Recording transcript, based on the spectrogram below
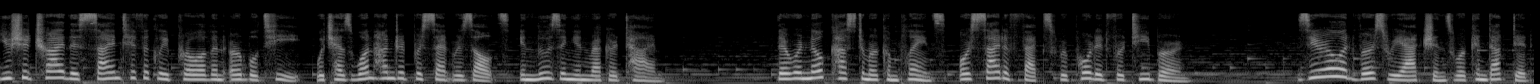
You should try this scientifically proven herbal tea, which has 100% results in losing in record time. There were no customer complaints or side effects reported for Tea Burn. Zero adverse reactions were conducted,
